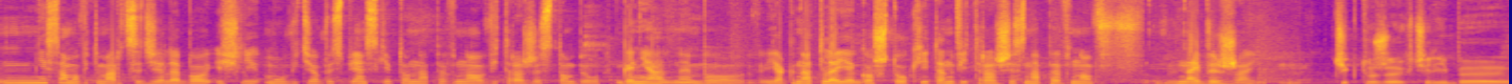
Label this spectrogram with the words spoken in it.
niesamowitym arcydziele, bo jeśli mówić o Wyspiańskim, to na pewno witrażystą był genialnym, bo jak na tle jego sztuki ten witraż jest na pewno w, w najwyżej. Ci, którzy chcieliby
